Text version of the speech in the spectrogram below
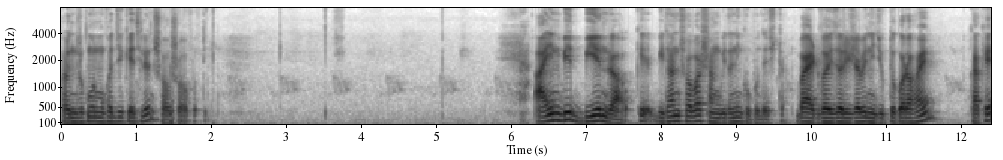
হরেন্দ্র কুমার মুখার্জি কে ছিলেন? সহসভাপতি। আইনবিদ বি এন রাওকে বিধানসভার সাংবিধানিক উপদেষ্টা বা অ্যাডভাইজার হিসাবে নিযুক্ত করা হয় কাকে?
